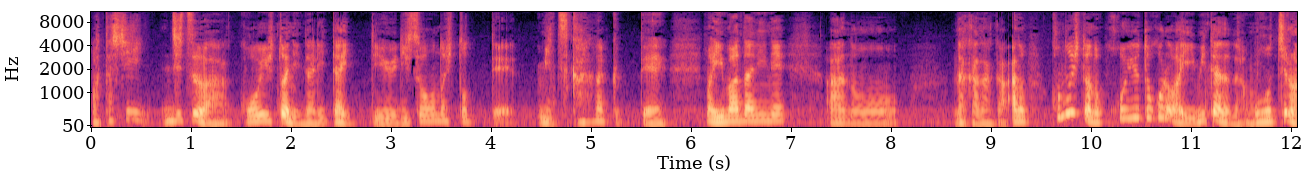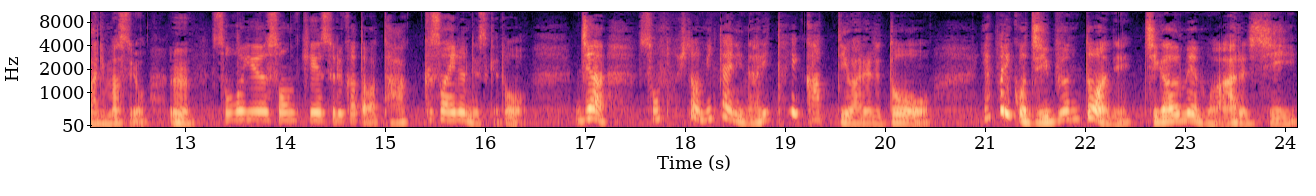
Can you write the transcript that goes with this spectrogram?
私実はこういう人になりたいっていう理想の人って見つからなくって、まあ未だにね、あのなかなか、あの、この人のこういうところはいいみたいなのはもちろんありますよ。うん。そういう尊敬する方はたくさんいるんですけど、じゃあ、その人みたいになりたいかって言われると、やっぱりこう自分とはね、違う面もあるし、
